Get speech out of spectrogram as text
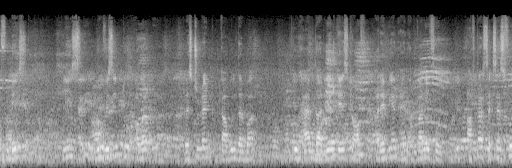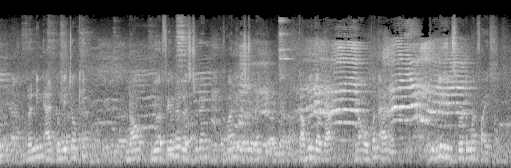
of foodies, please do visit to our restaurant Kabul Darbar to have the real taste of Arabian and Afghani food. After successful running at Toli Chowki, now your favorite restaurant, Afghani restaurant, Kabul Darbar, now open at Jubilee Hills Road number 5.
